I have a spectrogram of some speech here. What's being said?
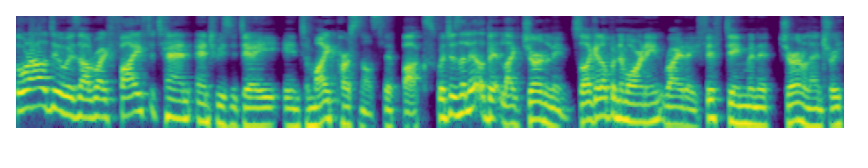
So what I'll do is I'll write five to 10 entries a day into my personal slipbox, which is a little bit like journaling. So I get up in the morning, write a 15 minute journal entry,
